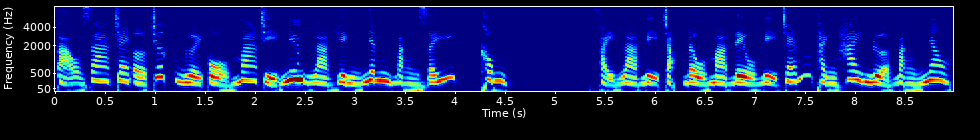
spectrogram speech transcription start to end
Tạo ra che ở trước người cổ ma chỉ như là hình nhân bằng giấy, không. Phải là bị chặt đầu mà đều bị chém thành hai nửa bằng nhau.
